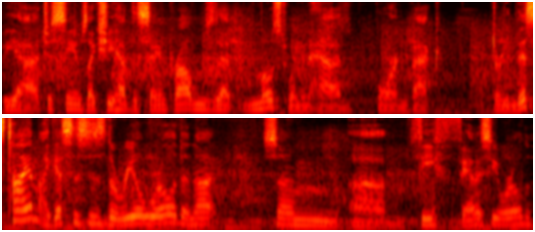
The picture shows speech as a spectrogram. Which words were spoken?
But yeah, it just seems like she had the same problems that most women had born back during this time. I guess this is the real world and not some um, thief fantasy world.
